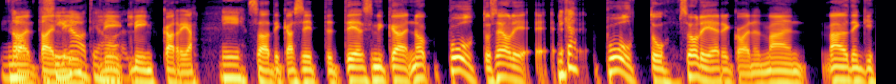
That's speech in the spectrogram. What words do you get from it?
No, tai, tai oot ihan- lin, linkkaria. Niin. Saatika sitten, tiedätkö mikä, no pulttu, se oli, Mikä? pulttu, se oli erikoinen. Mä, en, mä jotenkin,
